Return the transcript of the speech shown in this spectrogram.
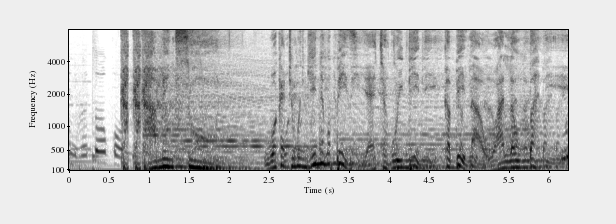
nivotoko Coming soon. Wakati mwingine mapenzi hayachagui dini, kabila wala umbali.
